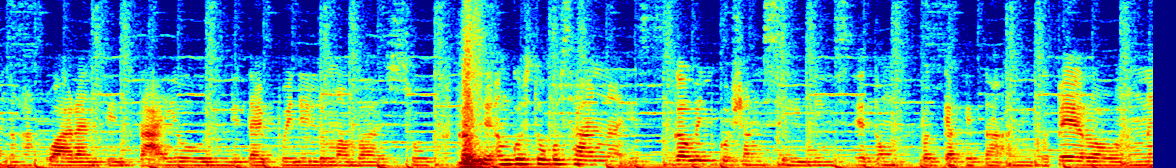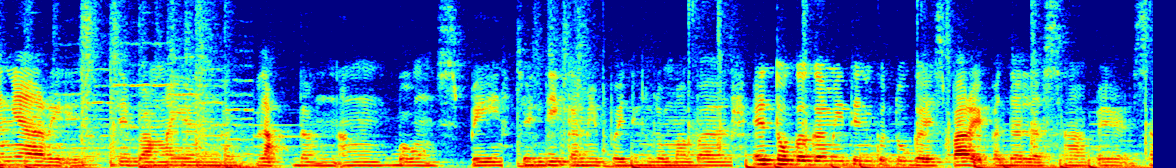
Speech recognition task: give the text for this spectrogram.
naka-quarantine tayo, hindi tayo pwede lumabas. So, kasi ang gusto ko sana is gawin ko siyang savings itong pagkakitaan ko. Pero, ang nangyari is, di ba ngayon nag-lockdown ang buong Spain. So, hindi kami pwedeng lumabas. Ito, gagamitin ko to guys para ipadala sa, sa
